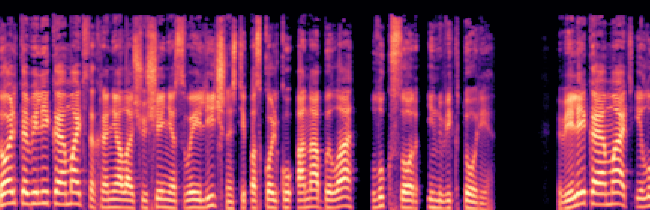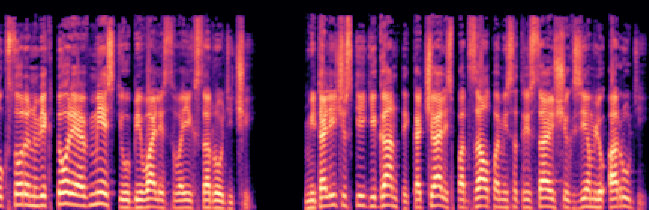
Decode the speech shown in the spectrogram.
Только Великая Мать сохраняла ощущение своей личности, поскольку она была Луксор Инвиктория. Великая Мать и Луксорен Виктория вместе убивали своих сородичей. Металлические гиганты качались под залпами сотрясающих землю орудий.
